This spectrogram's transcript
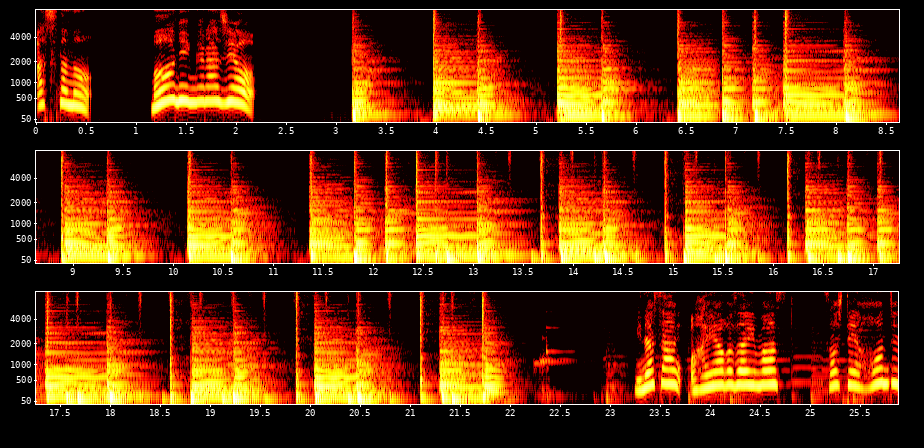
アスナのモーニングラジオ。皆さんおはようございます。そして本日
